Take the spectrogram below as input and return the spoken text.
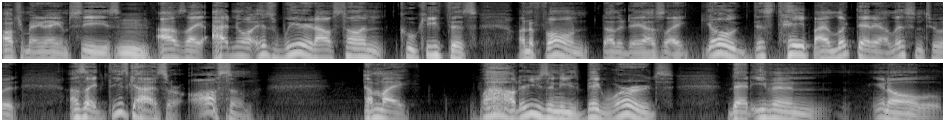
Ultramagnetic MCs. I was like, I knew it's weird. I was telling Kool Keith this on the phone the other day. I was like, Yo, this tape. I looked at it. I listened to it. I was like, These guys are awesome. I'm like, wow, they're using these big words that even, you know,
